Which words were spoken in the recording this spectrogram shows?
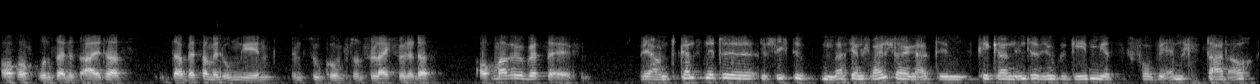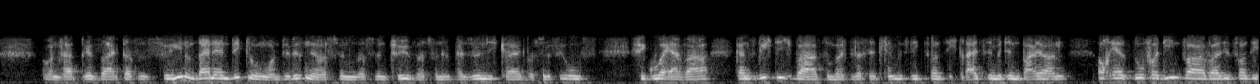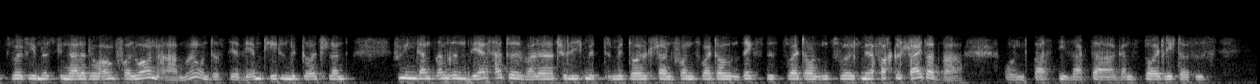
auch aufgrund seines Alters da besser mit umgehen in Zukunft und vielleicht würde das auch Mario Götze helfen. Ja, und ganz nette Geschichte. Bastian Schweinsteiger hat dem Kicker ein Interview gegeben, jetzt vor WM-Start auch, und hat gesagt, dass es für ihn und seine Entwicklung, und wir wissen ja, was für, ein, was für ein Typ, was für eine Persönlichkeit, was für eine Führungsfigur er war, ganz wichtig war, zum Beispiel, dass der Champions League 2013 mit den Bayern auch erst so verdient war, weil sie 2012 eben das Finale daheim verloren haben. Ne? Und dass der WM-Titel mit Deutschland für ihn einen ganz anderen Wert hatte, weil er natürlich mit, mit Deutschland von 2006 bis 2012 mehrfach gescheitert war. Und Basti sagt da ganz deutlich, dass es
